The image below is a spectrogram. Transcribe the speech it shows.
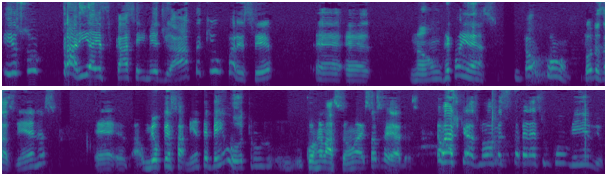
Dizer, isso traria a eficácia imediata que o parecer é, é, não reconhece. Então, com todas as vênias, é, o meu pensamento é bem outro com relação a essas regras. Eu acho que as normas estabelecem um convívio.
